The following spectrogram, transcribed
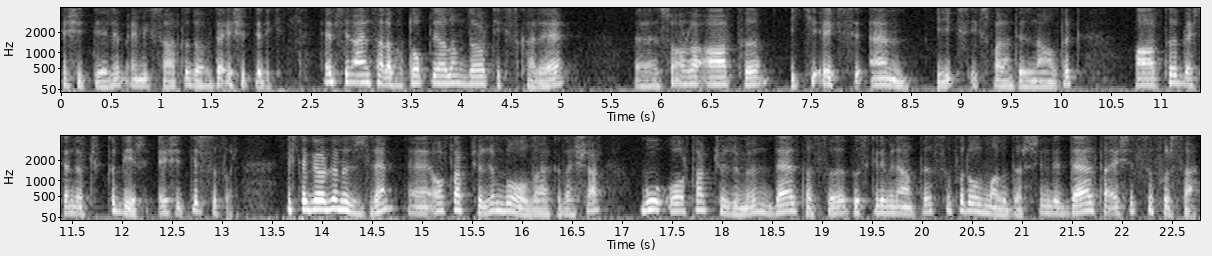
eşit diyelim. mx artı 4'e eşit dedik. Hepsini aynı tarafa toplayalım. 4x kare e, sonra artı 2 eksi mx x parantezine aldık. Artı 5'ten 4 çıktı 1 eşittir 0. İşte gördüğünüz üzere e, ortak çözüm bu oldu arkadaşlar. Bu ortak çözümün deltası, diskriminantı 0 olmalıdır. Şimdi delta eşit 0 sa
